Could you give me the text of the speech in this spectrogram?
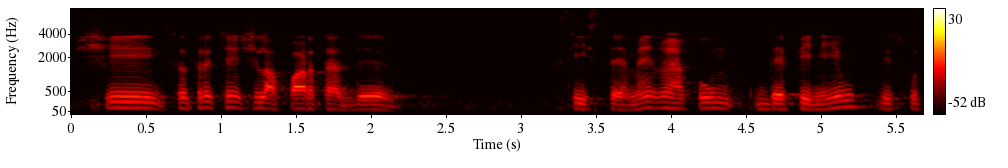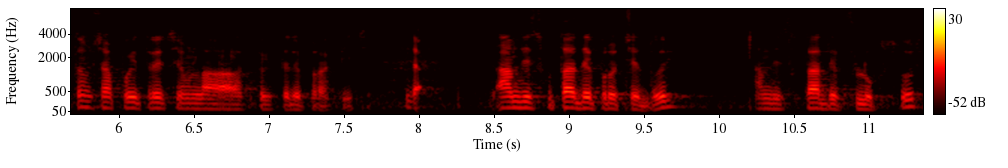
Și să trecem și la partea de sisteme. Noi acum definim, discutăm și apoi trecem la aspectele practice. Da. Am discutat de proceduri, am discutat de fluxuri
